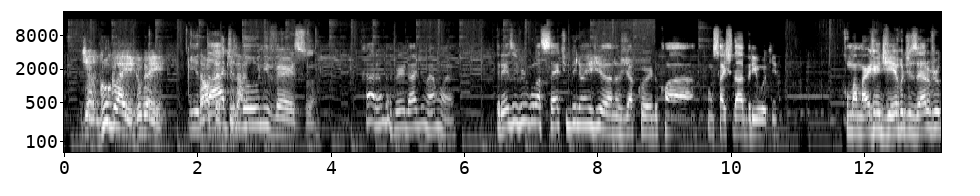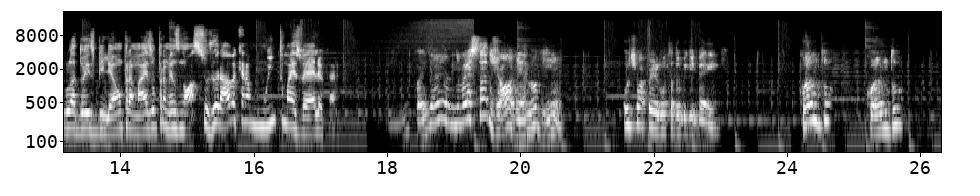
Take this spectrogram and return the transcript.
Google aí, Google aí. Idade do universo. Caramba, é verdade mesmo, é. 13,7 bilhões de anos, de acordo com, a, com o site da Abril aqui. Com uma margem de erro de 0,2 bilhão pra mais ou pra menos. Nossa, eu jurava que era muito mais velho, cara. Pois é, o universo é jovem, é novinho. Última pergunta do Big Bang. Quando, quando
